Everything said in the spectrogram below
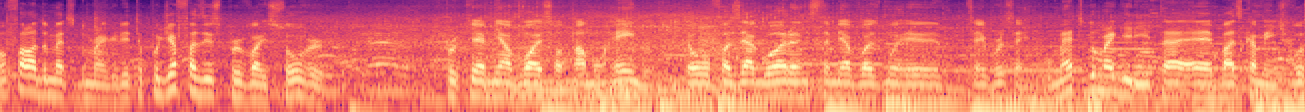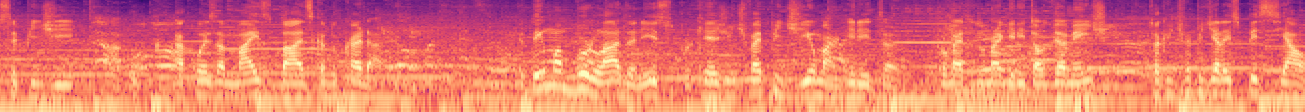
vou falar do método Margarita. Eu podia fazer isso por voiceover, porque a minha voz só tá morrendo, então eu vou fazer agora antes da minha voz morrer 100%. O método Margarita é basicamente você pedir a, a coisa mais básica do cardápio. Tenho uma burlada nisso, porque a gente vai pedir o Margarita pro método Margarita, obviamente, só que a gente vai pedir ela especial.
